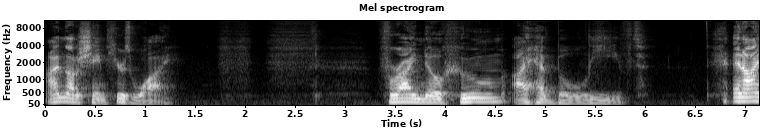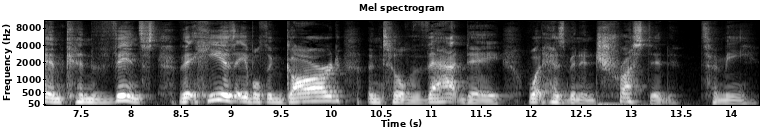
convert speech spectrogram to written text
I'm not ashamed. Here's why. For I know whom I have believed. And I am convinced that he is able to guard until that day what has been entrusted to me.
